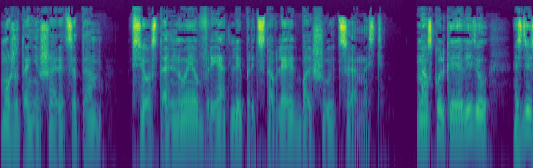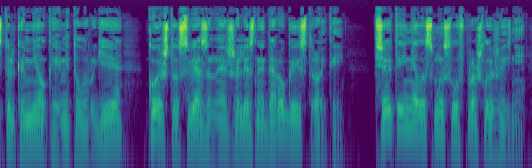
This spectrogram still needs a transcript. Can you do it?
Может, они шарятся там? Все остальное вряд ли представляет большую ценность. Насколько я видел, здесь только мелкая металлургия, кое-что связанное с железной дорогой и стройкой. Все это имело смысл в прошлой жизни —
